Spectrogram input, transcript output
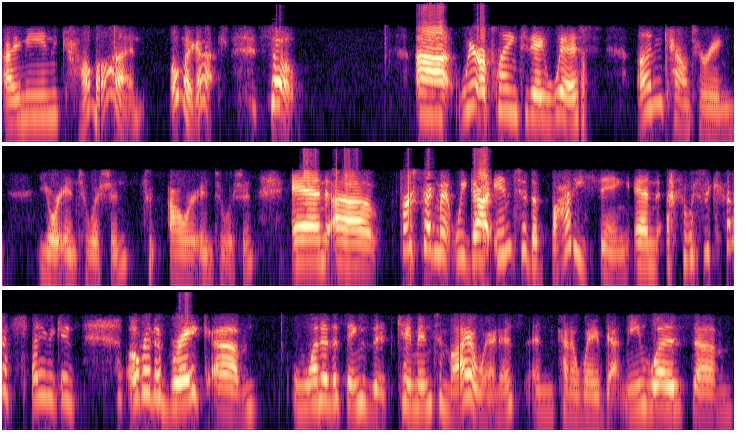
I mean, come on. Oh my gosh. So, uh, we are playing today with Uncountering Your Intuition, our intuition. And uh, first segment, we got into the body thing. And it was kind of funny because over the break, um, one of the things that came into my awareness and kind of waved at me was um,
